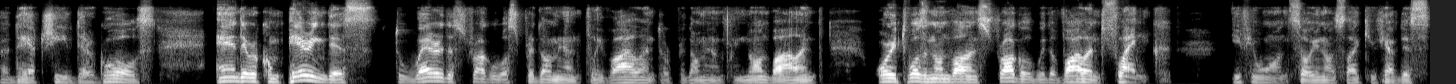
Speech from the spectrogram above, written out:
uh, they achieved their goals. And they were comparing this to whether the struggle was predominantly violent or predominantly nonviolent, or it was a nonviolent struggle with a violent flank, if you want. So, you know, it's like you have this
